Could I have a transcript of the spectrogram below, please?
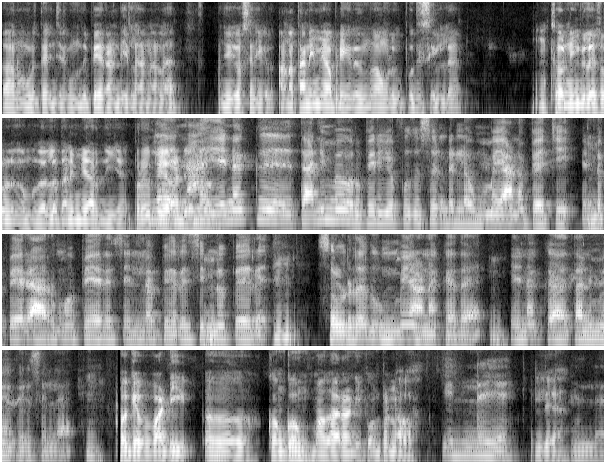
காரணம் உங்களுக்கு தெரிஞ்சிருக்கும் போது பேராண்டி இல்லாதனால கொஞ்சம் யோசனைகள். ஆனால் தனிமை அப்படிங்கிறது வந்து அவங்களுக்கு புதுசு இல்லை. ஸோ நீங்களே சொல்லுங்கள் முதல்ல தனிமையாக இருந்தீங்க. பிறகு பேராண்டி எனக்கு தனிமை ஒரு பெரிய புதுசுன்றல உண்மையான பேச்சு. என் பேரு அருமை பேரு செல்ல பேரு சின்ன பேரு சொல்றது உண்மையான கதை. எனக்கு தனிமை பெருசு இல்லை. ஓகே இப்போ பாட்டி கொங்கோங் மகாராணி ஃபோன் பண்ணாவா? இல்லையே. இல்லையா? இல்லை.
